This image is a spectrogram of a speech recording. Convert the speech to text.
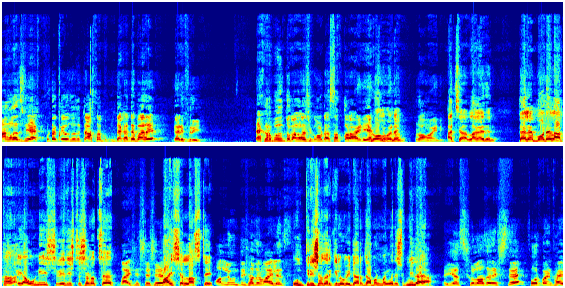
বাংলাদেশে এক ফুটা কেউ যদি টাচ আপ দেখাতে পারে গাড়ি ফ্রি এখনও পর্যন্ত বাংলাদেশে কোনো টাচ আপ করা হয়নি। রং হয় নাই। রং হয়নি। আচ্ছা লাগাই দেন। তাহলে মডেল উনিশ রেজিস্ট্রেশন হচ্ছে বাইশের লাস্টে অনলি উনত্রিশ হাজার মাইলেজ উনত্রিশ হাজার কিলোমিটার জাপান বাংলাদেশ মিলায়া। ইয়েস ষোলো হাজার এসছে ফোর পয়েন্ট ফাইভ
